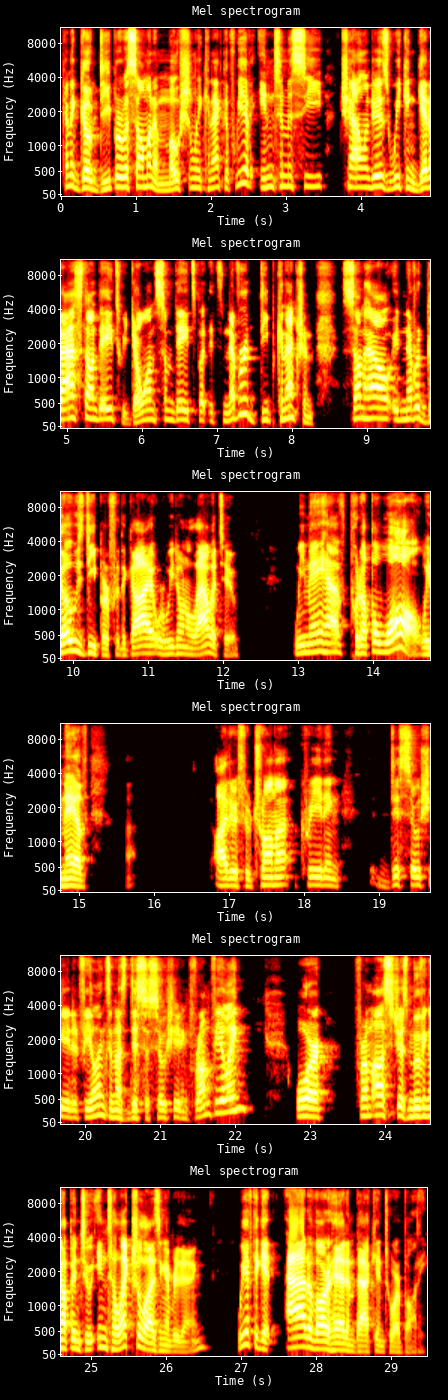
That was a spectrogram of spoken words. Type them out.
kind of go deeper with someone, emotionally connect. If we have intimacy challenges, we can get asked on dates, we go on some dates, but it's never a deep connection. Somehow it never goes deeper for the guy or we don't allow it to. We may have put up a wall. We may have uh, either through trauma creating dissociated feelings and us disassociating from feeling or from us just moving up into intellectualizing everything we have to get out of our head and back into our body.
